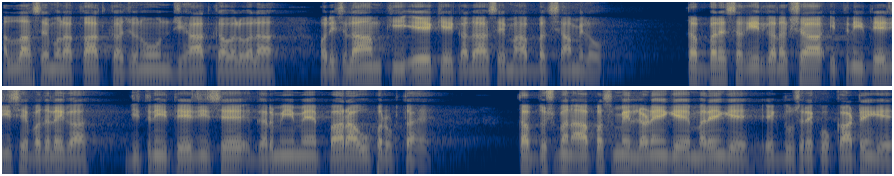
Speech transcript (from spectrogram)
اللہ سے ملاقات کا جنون، جہاد کا ولولہ اور اسلام کی ایک ایک ادا سے محبت شامل ہو۔ تب بر صغیر کا نقشہ اتنی تیزی سے بدلے گا جتنی تیزی سے گرمی میں پارا اوپر اٹھتا ہے۔ تب دشمن آپس میں لڑیں گے، مریں گے، ایک دوسرے کو کاٹیں گے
